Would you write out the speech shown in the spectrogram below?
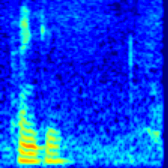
Thank you.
